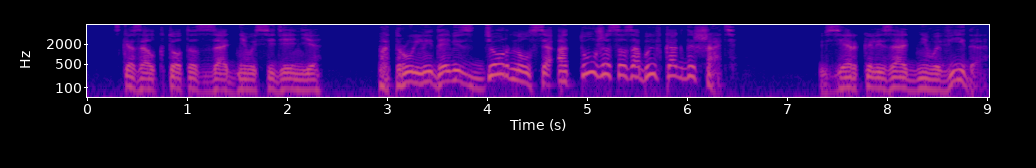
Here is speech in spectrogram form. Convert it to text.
— сказал кто-то с заднего сиденья. Патрульный Дэвис дернулся от ужаса, забыв, как дышать. В зеркале заднего вида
